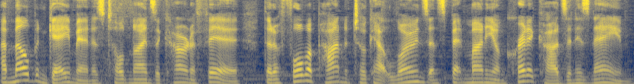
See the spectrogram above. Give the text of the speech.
A Melbourne gay man has told Nine's A Current Affair that a former partner took out loans and spent money on credit cards in his name.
